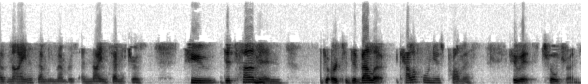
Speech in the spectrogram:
of nine assembly members and nine senators to determine to, or to develop California's promise to its children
